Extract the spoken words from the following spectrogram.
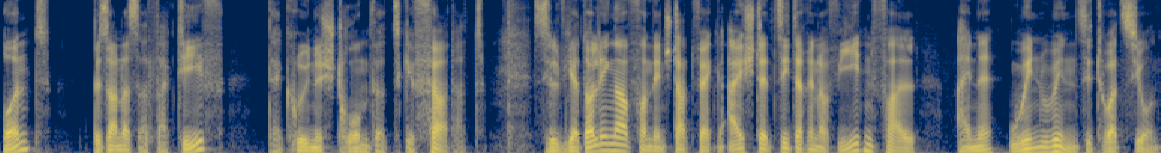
Und besonders attraktiv, der grüne Strom wird gefördert. Silvia Dollinger von den Stadtwerken Eichstätt sieht darin auf jeden Fall eine Win-Win-Situation.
